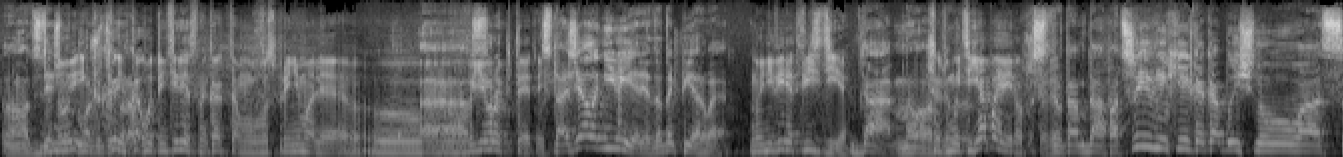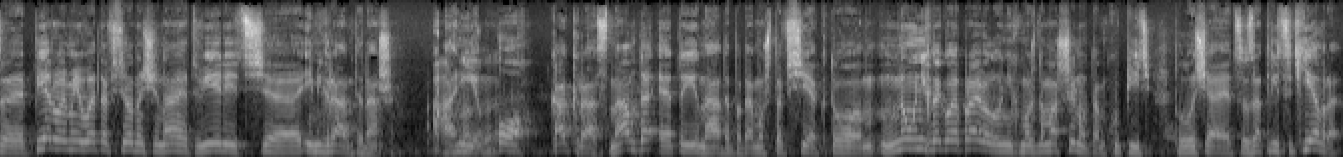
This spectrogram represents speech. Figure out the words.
Вот здесь ну, вот можете... Как, вот интересно, как там воспринимали э, а, в Европе-то это? Сначала не верят, это первое. Но не верят везде. Да, но... Что, думаете, я поверил, что, что там, да, подшипники, как обычно у вас. Э, первыми в это все начинают верить э, иммигранты наши. А, Они, ну... о, как раз нам-то это и надо, потому что все, кто... Ну, у них такое правило, у них можно машину там купить, получается, за 30 евро,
